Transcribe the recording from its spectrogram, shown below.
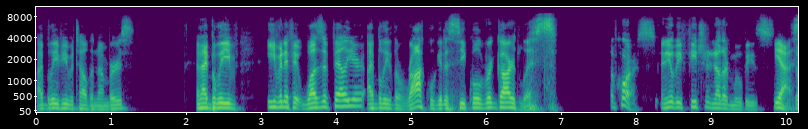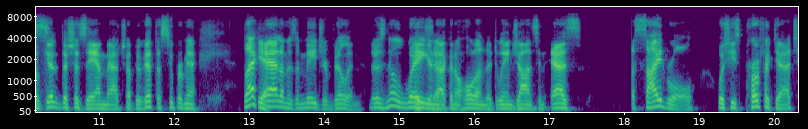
I believe he would tell the numbers. And I believe even if it was a failure, I believe The Rock will get a sequel regardless. Of course. And he'll be featured in other movies. Yes. You'll get the Shazam matchup. You'll get the Superman. Black Yeah. Adam is a major villain. There's no way you're not going to hold on to Dwayne Johnson as a side role, which he's perfect at.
